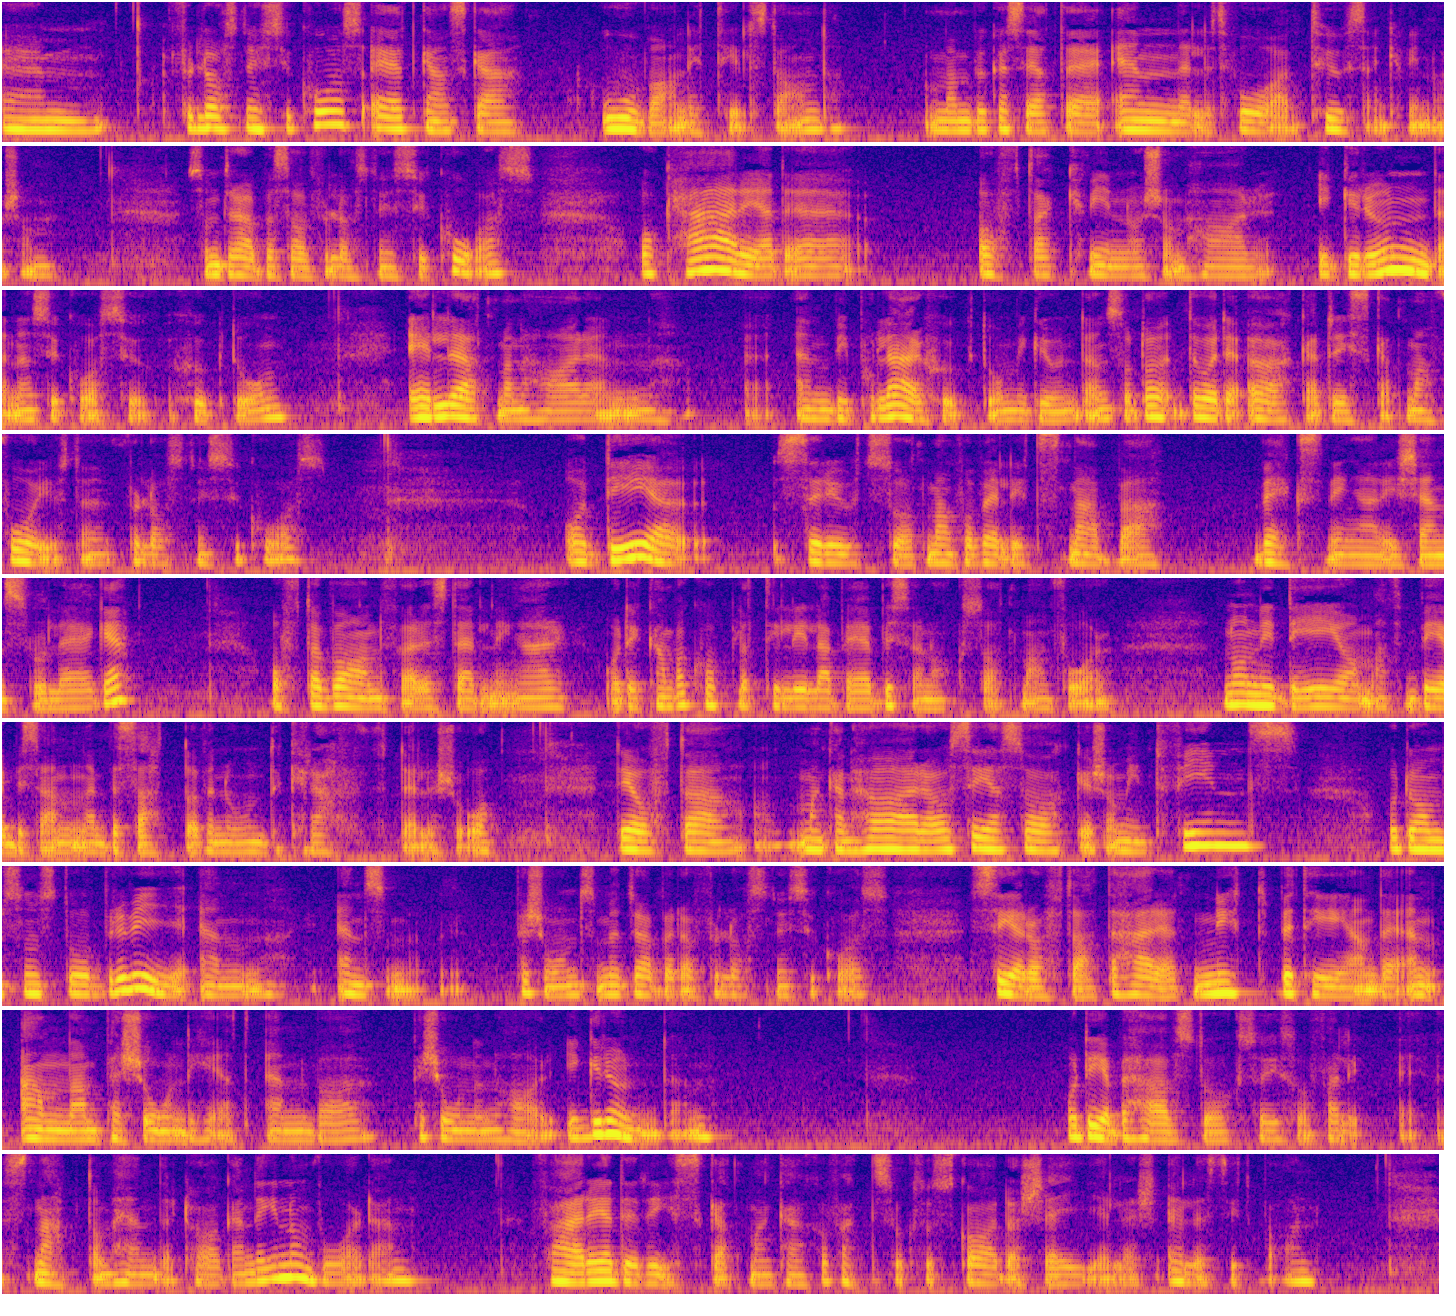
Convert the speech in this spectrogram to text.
Um, förlossningspsykos är ett ganska ovanligt tillstånd. Man brukar säga att det är en eller två av tusen kvinnor som, som drabbas av förlossningspsykos. Och här är det ofta kvinnor som har i grunden en psykossjukdom eller att man har en, en bipolär sjukdom i grunden, så då, då är det ökad risk att man får just en förlossningspsykos. Och det ser ut så att man får väldigt snabba växlingar i känsloläge, ofta vanföreställningar och det kan vara kopplat till lilla bebisen också, att man får någon idé om att bebisen är besatt av en ond kraft eller så. Det är ofta, man kan höra och se saker som inte finns och de som står bredvid en, en som person som är drabbad av förlossningspsykos ser ofta att det här är ett nytt beteende, en annan personlighet än vad personen har i grunden. Och det behövs då också i så fall eh, snabbt omhändertagande inom vården. För här är det risk att man kanske faktiskt också skadar sig eller, eller sitt barn.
